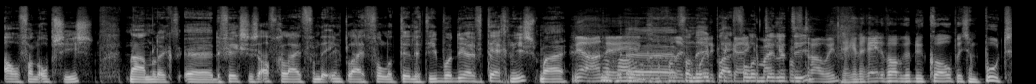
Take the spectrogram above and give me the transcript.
al van opties. Namelijk, eh, de VIX is afgeleid van de implied volatility. Wordt nu even technisch, maar Ja, nee. Even van de implied kijken, volatility. vertrouwen in. Kijk, en de reden waarom ik het nu koop is een put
